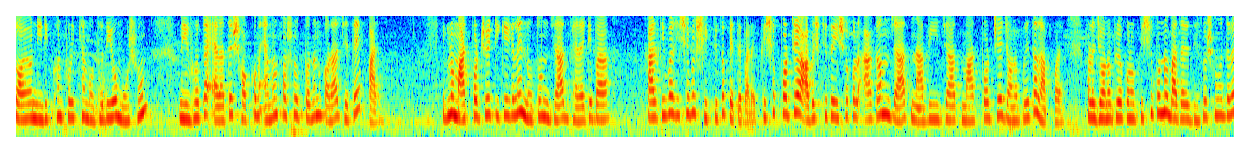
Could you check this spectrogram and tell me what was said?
চয়ন, নিরীক্ষণ পরীক্ষার মধ্য দিয়েও মৌসুম নির্ভরতা এড়াতে সক্ষম এমন ফসল উৎপাদন করা যেতে পারে। এগুলো মাঠ পর্যায়ে টিকে গেলে নতুন জাত, ভ্যারাইটি বা কাল্টিভার হিসেবে স্বীকৃত পেতে পারে। কৃষক পর্যায়ে আবিষ্কৃত এই সকল আগাম জাত, নাবি জাত মাঠ পর্যায়ে জনপ্রিয়তা লাভ করে। ফলে জনপ্রিয় কোনো কৃষিপণ্য বাজারে দীর্ঘ সময় ধরে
